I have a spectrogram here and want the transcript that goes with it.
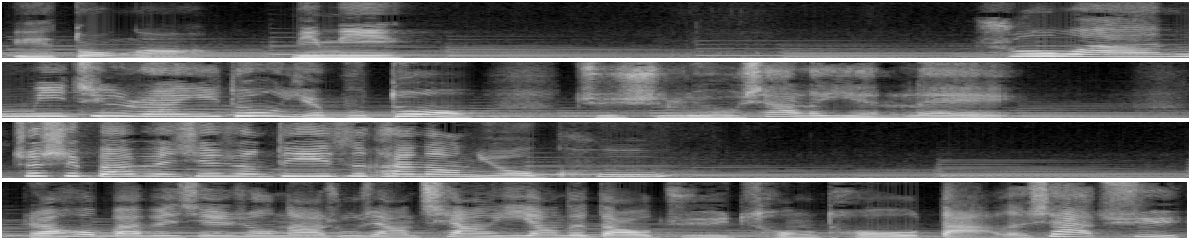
别动啊，咪咪。”说完，咪咪竟然一动也不动，只是流下了眼泪。这是坂本先生第一次看到牛哭。然后坂本先生拿出像枪一样的道具，从头打了下去，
